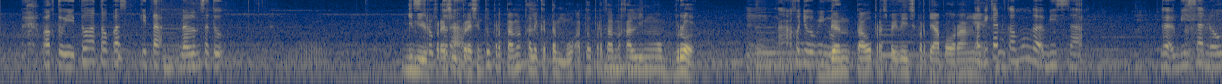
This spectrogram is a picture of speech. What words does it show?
waktu itu atau pas kita dalam satu gini Struktural. first impression itu pertama kali ketemu atau pertama kali ngobrol? Mm, nah aku juga bingung. Dan tahu perspektif seperti apa orangnya. Tapi kan kamu nggak bisa nggak bisa dong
